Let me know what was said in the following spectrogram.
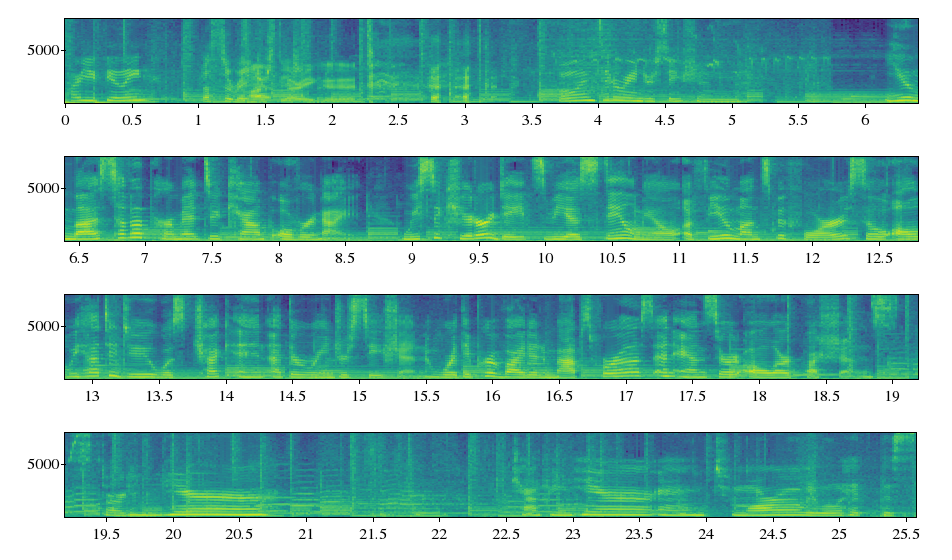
How are you feeling? That's the ranger I'm station. very good. Going to the ranger station. You must have a permit to camp overnight. We secured our dates via snail mail a few months before, so all we had to do was check in at the ranger station, where they provided maps for us and answered all our questions. Starting here, camping here, and tomorrow we will hit this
